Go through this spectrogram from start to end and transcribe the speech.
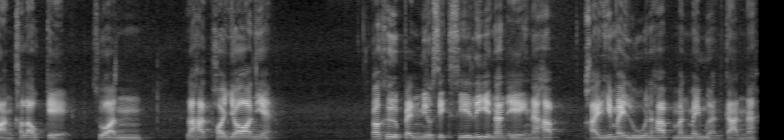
ฝั่งคาราโอเกะ ส่วนรหัสพอยเนี่ย ก็คือเป็นมิวสิกซีรีส์นั่นเองนะครับ ใครที่ไม่รู้นะครับ มันไม่เหมือนกันนะ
